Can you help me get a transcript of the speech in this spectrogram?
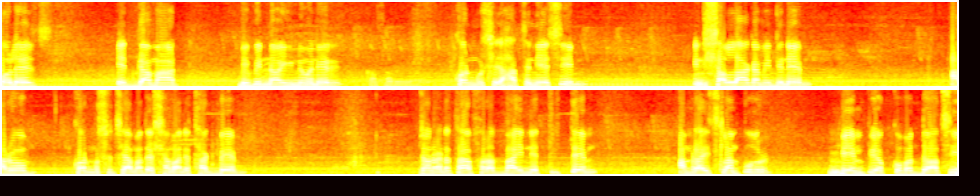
কলেজ ঈদগা মাঠ বিভিন্ন ইউনিয়নের কর্মসূচি হাতে নিয়েছি। ইনশাল্লাহ আগামী দিনে আরও কর্মসূচি আমাদের সামনে থাকবে। জননেতা ফরাদ ভাইয়ের নেতৃত্বে আমরা ইসলামপুর বিএমপি ঐক্যবদ্ধ আছি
